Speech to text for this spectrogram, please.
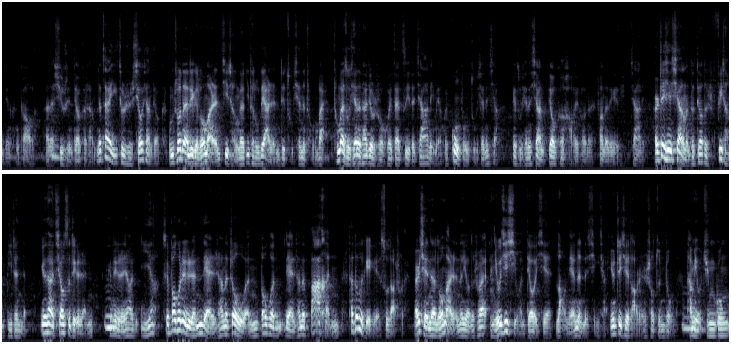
已经很高了，啊在叙述性雕刻上面。那再一个就是肖像雕刻。我们说呢，这个罗马人继承了伊特鲁利亚人对祖先的崇拜，崇拜祖先呢，他就是说会在自己的家里面会供奉祖先的像，给祖先的像雕刻好以后呢，放在这个家里。而这些像呢，都雕的是非常逼真的。因为他要肖似这个人，跟这个人要一样，所以包括这个人脸上的皱纹，包括脸上的疤痕，他都会给给塑造出来。而且呢，罗马人呢，有的时候尤其喜欢雕一些老年人的形象，因为这些老人受尊重的，他们有军功，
